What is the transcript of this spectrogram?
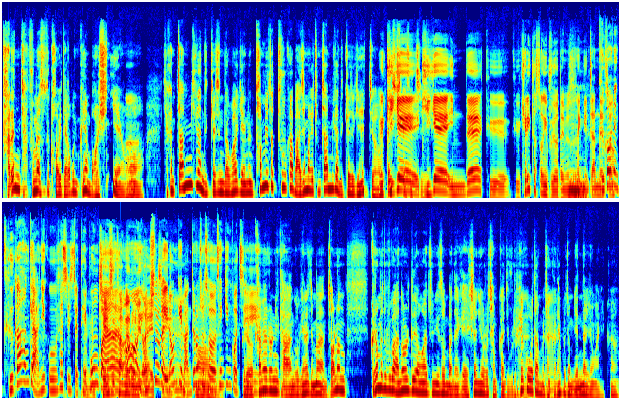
다른 작품에서도 거의 내가 보기엔 그냥 machine이에요. 어. 약간 짠미가 느껴진다고 하기에는 터미네이터 2가 마지막에 좀 짠미가 느껴지긴 했죠. 그 기계. 기계인데 그, 그 캐릭터성이 부여되면서 음. 생긴 짠내죠. 그거는 그가 한 게 아니고 사실 진짜 대본과 제임스 카메론이 어, 다 연출과 했지. 이런 게 예. 만들어져서 어. 생긴 거지. 그리고 카메론이 다 한 거긴 하지만 저는 그럼에도 불구하고 아놀드 영화 중에서 만약에 액션 히어로 잠깐 이제 우리 회고담을 네. 잠깐 네. 해보자면 옛날 영화니까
